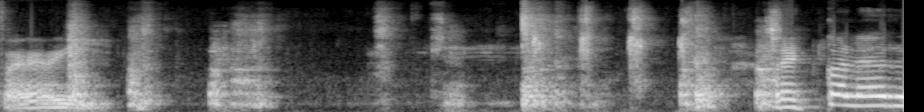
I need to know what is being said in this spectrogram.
சரி. ரெட் கலர்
